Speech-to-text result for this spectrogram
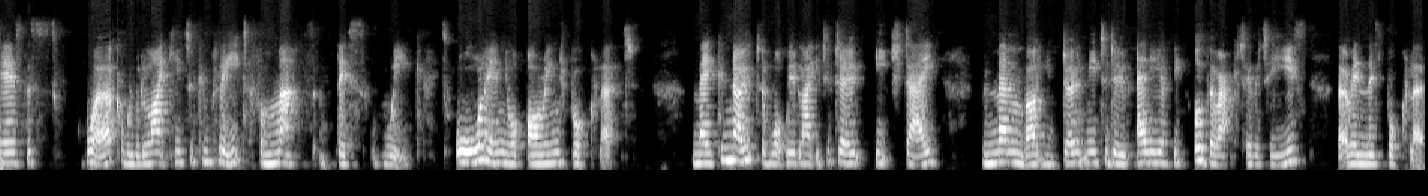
Here's the work we would like you to complete for maths this week. It's all in your orange booklet. Make a note of what we'd like you to do each day. Remember, you don't need to do any of the other activities that are in this booklet.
